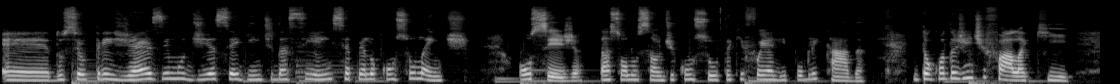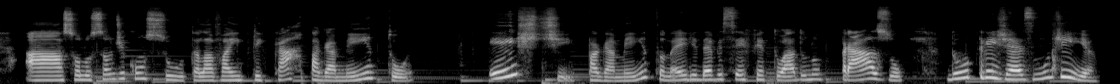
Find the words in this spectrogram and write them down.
é, do seu trigésimo dia seguinte da ciência pelo consulente, ou seja, da solução de consulta que foi ali publicada. Então, quando a gente fala que a solução de consulta ela vai implicar pagamento, este pagamento, né, ele deve ser efetuado no prazo do trigésimo dia,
